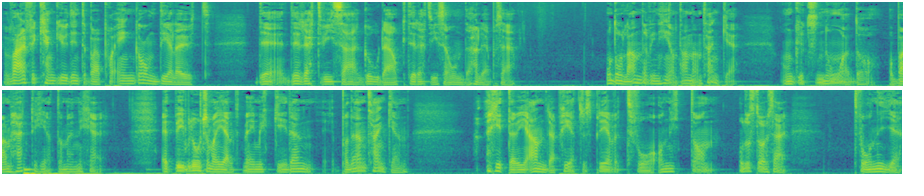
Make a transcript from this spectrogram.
Varför kan Gud inte bara på en gång dela ut det, det rättvisa goda och det rättvisa onda, höll jag på att säga. Och då landar vi i en helt annan tanke. Om Guds nåd och, och barmhärtighet om människor. Ett bibelord som har hjälpt mig mycket i den, på den tanken hittar vi i andra Petrusbrevet 2 och 19. Och då står det så här. 2 och 9.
